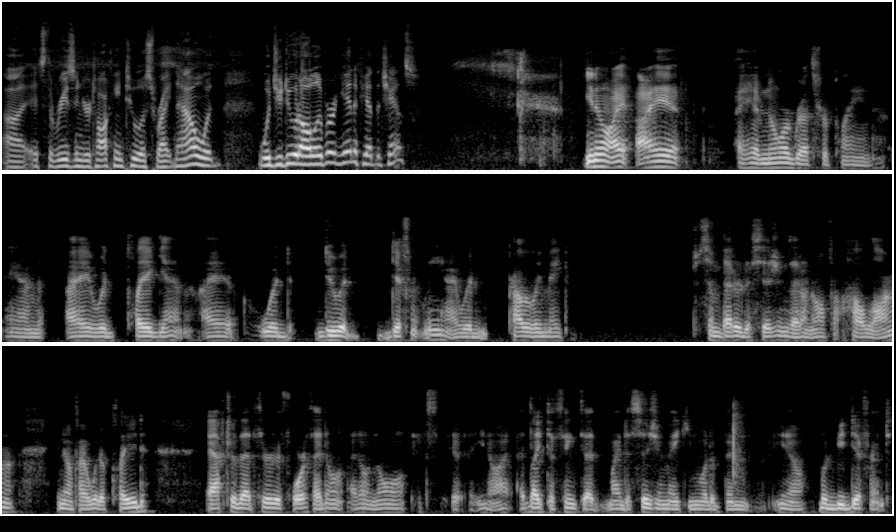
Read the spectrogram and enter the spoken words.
Uh, it's the reason you're talking to us right now. Would, you do it all over again if you had the chance? You know, I I I have no regrets for playing, and I would play again. I would do it differently. I would probably make some better decisions. I don't know if, how long, you know, if I would have played after that third or fourth, I don't I don't know if you know I, would like to think that my decision making would have been you know would be different.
